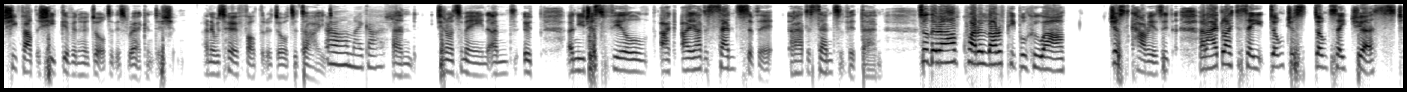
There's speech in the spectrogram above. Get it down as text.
she felt that she'd given her daughter this rare condition, and it was her fault that her daughter died. Oh my gosh! And do you know what I mean? And it, and you just feel I, I had a sense of it. I had a sense of it then. So there are quite a lot of people who are just carriers, and I'd like to say don't just don't say just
